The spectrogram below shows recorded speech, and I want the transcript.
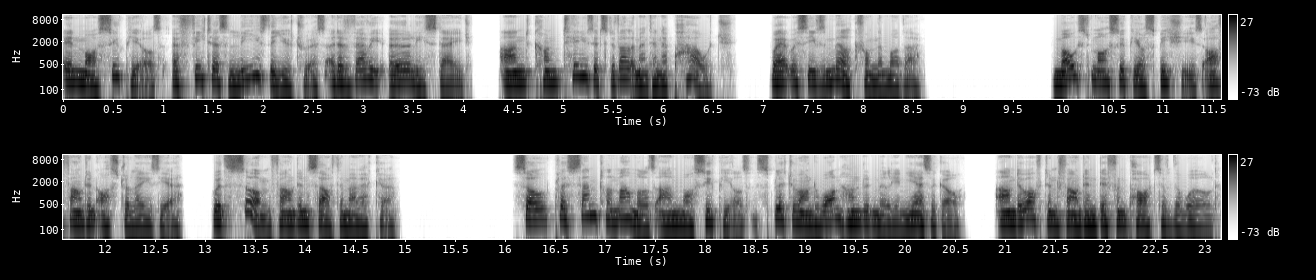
In marsupials, a fetus leaves the uterus at a very early stage and continues its development in a pouch, where it receives milk from the mother. Most marsupial species are found in Australasia, with some found in South America. So, placental mammals and marsupials split around 100 million years ago and are often found in different parts of the world.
